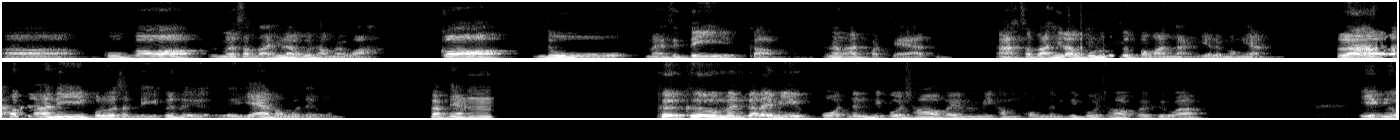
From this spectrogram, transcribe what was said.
เอ่อกูก็เมื่อสัปดาห์ที่แล้วกูทำอะไรวะ ก็ดูแมนซิตี้กับนั่งอัดพอดแคสต์อะสัปดาห์ที่แล้วกูรู้สึกประมาณไหนอะไรมองเนี้ย แล้วอ่าสัปดาห์นี้กูรู้สึกดีขึ้นหรือ หรือแย่ลงกว่าเดิม แบบเนี้ยอืมคือคือมันก็เลยมีโค้ดหนึ่งที่กูชอบไปมันมีคำคมหนึ่งที่กูชอบก็คือว่า if you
